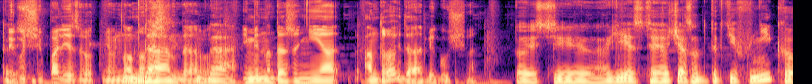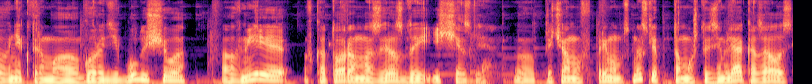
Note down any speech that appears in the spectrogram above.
То есть- Бегущий по лезвию от него. Ну, ну, да, точнее, вот. да. Именно даже не а- андроида, а бегущего. То есть э, есть э, частный детектив Ник в некотором э, городе будущего. в мире, в котором звезды исчезли. Э, Причем в прямом смысле, потому что Земля оказалась,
